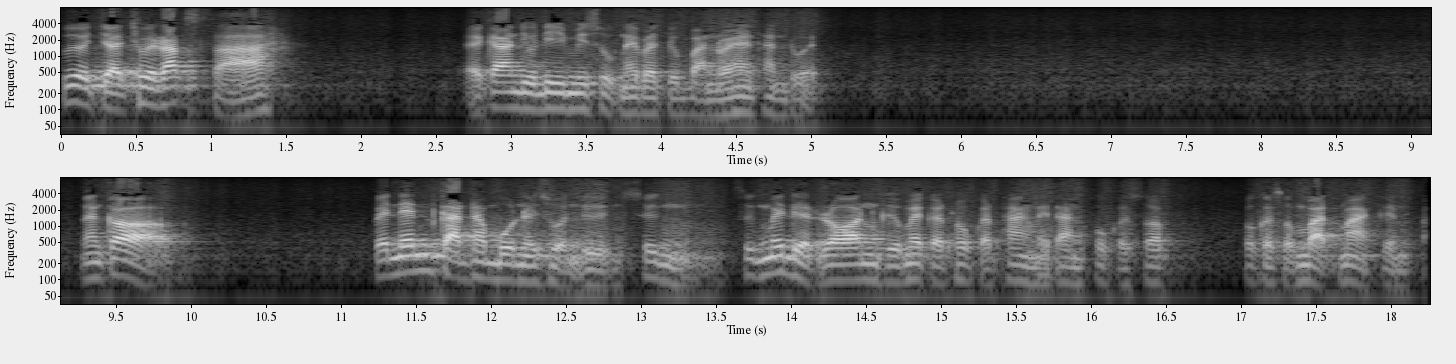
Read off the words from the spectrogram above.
เพื่อจะช่วยรักษาการอยู่ดีมีสุขในปัจจุบันไว้ให้ท่านด้วย นั่นก็เป็นเน้นการทำบุญในส่วนอื่น ซึ่งซึ่งไม่เดือดร้อนคือไม่กระทบกระทั่งในด้านโภกทรัพย์โภกสมบัติมากเกินไป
